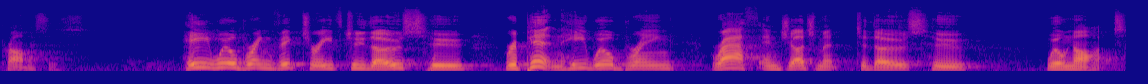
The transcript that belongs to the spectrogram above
promises. He will bring victory to those who repent, and he will bring wrath and judgment to those who will not.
